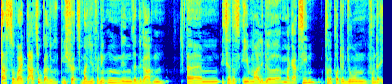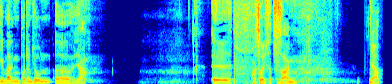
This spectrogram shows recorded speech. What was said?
das soweit dazu. Also ich werde es mal hier verlinken, den Sendegarten. Ähm, ist ja das ehemalige Magazin von der Pottunion, von der ehemaligen Pottunion. Äh, ja. Äh, was soll ich dazu sagen? Ja.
